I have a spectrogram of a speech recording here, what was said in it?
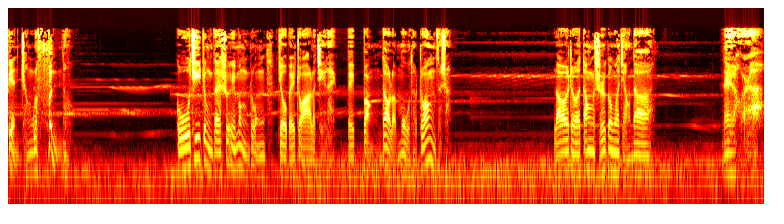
变成了愤怒。古七正在睡梦中就被抓了起来。被绑到了木头桩子上。老者当时跟我讲到：“那会儿啊，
